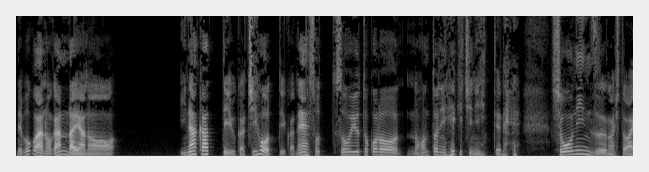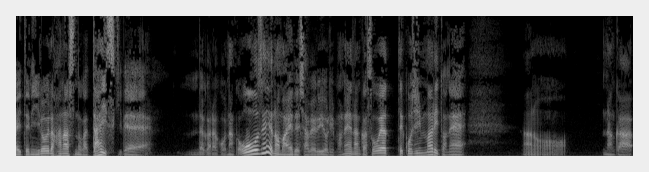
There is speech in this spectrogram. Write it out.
で、僕はあの、元来あの、田舎っていうか、地方っていうかね、そ、そういうところの本当に僻地に行ってね、少人数の人相手にいろいろ話すのが大好きで、だからこうなんか大勢の前で喋るよりもね、なんかそうやってこじんまりとね、あの、なんか、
